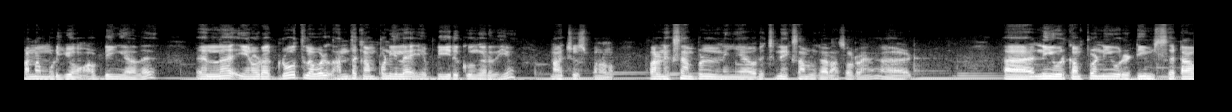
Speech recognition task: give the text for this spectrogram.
பண்ண முடியும் அப்படிங்கிறத இல்லை என்னோடய க்ரோத் லெவல் அந்த கம்பெனியில் எப்படி இருக்குங்கிறதையும் நான் சூஸ் பண்ணணும். ஃபார் அன் எக்ஸாம்பிள் நீங்கள் ஒரு சின்ன எக்ஸாம்பிளுக்காக நான் சொல்கிறேன் நீங்கள் ஒரு கம்பெனி ஒரு டீம் செட் ஆக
